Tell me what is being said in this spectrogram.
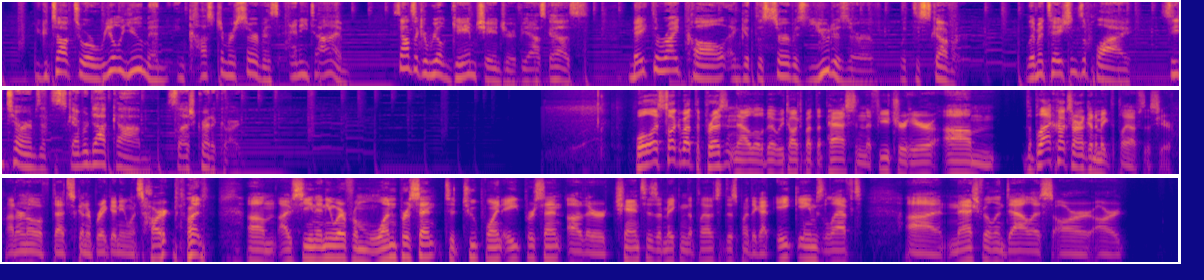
You can talk to a real human in customer service anytime. Sounds like a real game changer if you ask us. Make the right call and get the service you deserve with Discover. Limitations apply. See terms at discover.com slash credit card. Well, let's talk about the present now a little bit. We talked about the past and the future here. Um, the Blackhawks aren't going to make the playoffs this year. I don't know if that's going to break anyone's heart, but um, I've seen anywhere from 1% to 2.8% are their chances of making the playoffs at this point. They got eight games left. Uh, Nashville and Dallas are are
